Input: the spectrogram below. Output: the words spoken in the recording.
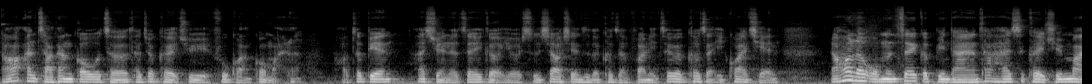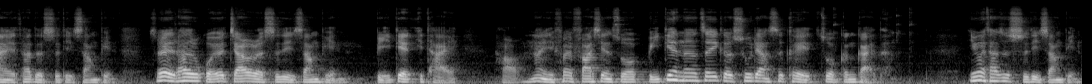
然后按查看购物车，它就可以去付款购买了。好，这边他选了这个有时效限制的课程范例，这个课程一块钱。然后呢，我们这个平台呢，它还是可以去卖它的实体商品，所以它如果又加入了实体商品，笔电一台，好，那你会发现说，笔电呢这个数量是可以做更改的，因为它是实体商品，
